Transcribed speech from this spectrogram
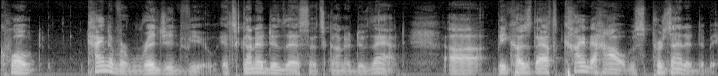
quote, kind of a rigid view. It's going to do this, it's going to do that. Uh, because that's kind of how it was presented to me.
